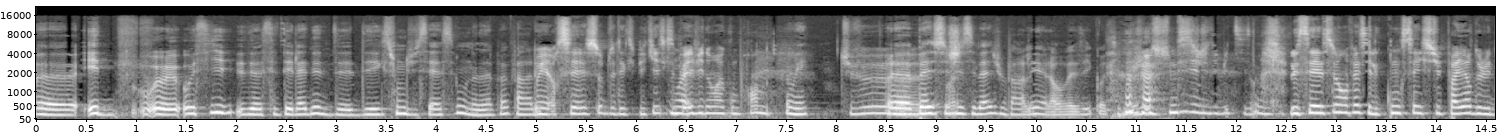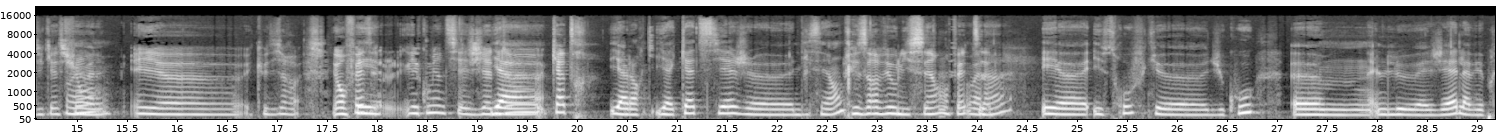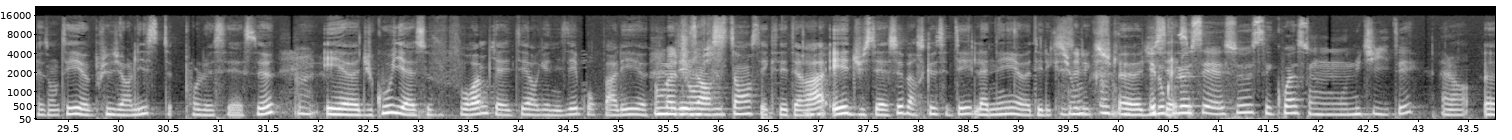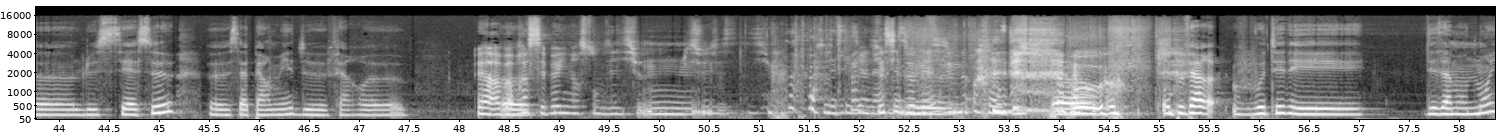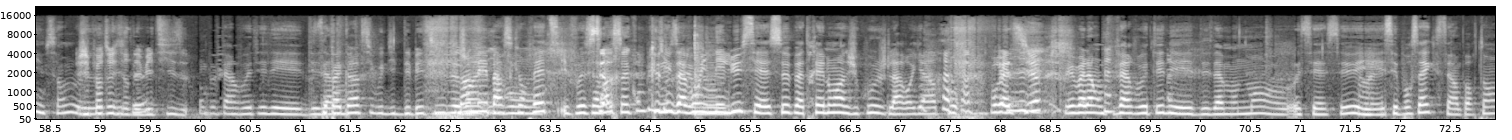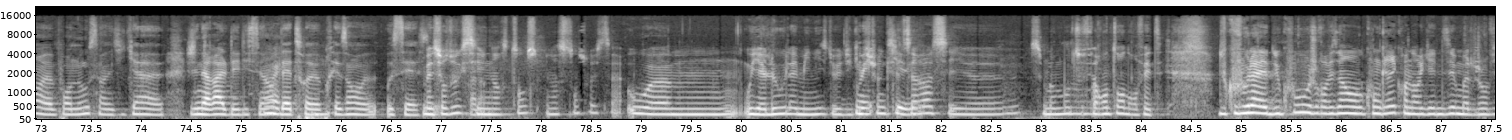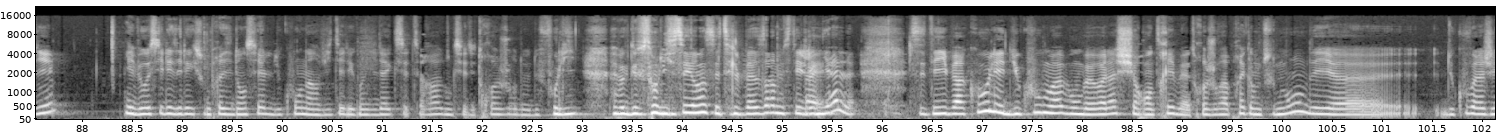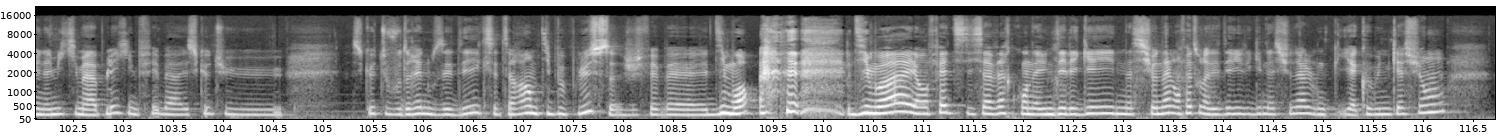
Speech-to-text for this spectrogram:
euh, et euh, aussi, euh, c'était l'année d'élection du CSE, on n'en a pas parlé. Oui, alors CSE, peut-être expliquer, parce que c'est Ouais. pas évident à comprendre. Oui. Tu veux. Euh, bah, ouais. Je sais pas, tu parlais, alors vas-y, continue. je, je me dis si j'ai des bêtises. hein. Le CSE, en fait, c'est le Conseil supérieur de l'éducation. Ouais, voilà. Et que dire? Et en fait, Et- il y a combien de sièges? Il y a, Il y a- deux, quatre? Il y a alors il y a quatre sièges lycéens. réservés aux lycéens, en fait. Voilà. Et euh, il se trouve que du coup, euh, le SGL avait présenté euh, plusieurs listes pour le CSE. Et euh, du coup, il y a ce forum qui a été organisé pour parler des janvier. instances, etc. Ouais. Et du CSE parce que c'était l'année d'élection euh, du Et donc, CSE. le CSE, c'est quoi son utilité? Alors, le CSE, ça permet de faire... euh, Et après, Euh, c'est pas une instance d'édition. hmm. Décisionnaire. euh, on peut faire voter des, des amendements, il me semble. J'ai peur de dire des bêtises. On peut faire voter des, des C'est pas grave si vous dites des bêtises. Non, mais parce vont- qu'en fait, il faut savoir que nous avons une élue CSE pas très loin, du coup, je la regarde pour, pour être sûre. Mais voilà, on peut faire voter des, des amendements au, au CSE. Et Ouais. c'est pour ça que c'est important euh, pour nous, syndicat euh, général des lycéens, Ouais. d'être euh, présent au, au CSE. Mais surtout que c'est Voilà. une instance, une instance, ouais, ça, où euh, où il y a le ou la ministre de l'éducation, Oui, etc. C'est euh, c'est le moment de se faire entendre en fait. Du coup voilà, et du coup je reviens au congrès qu'on a organisé au mois de janvier. Il y avait aussi les élections présidentielles, du coup on a invité les candidats, etc. Donc c'était trois jours de, de folie avec 200 lycéens, c'était le bazar, mais c'était Ouais. génial. C'était hyper cool. Et du coup, moi, bon, ben voilà, je suis rentrée bah, trois jours après, comme tout le monde. Et euh, du coup, voilà, j'ai une amie qui m'a appelée, qui me fait bah, Est-ce que tu. Est-ce que tu voudrais nous aider, etc. Un petit peu plus. Je fais bah, dis-moi, dis-moi. Et en fait, il s'avère qu'on a une déléguée nationale. En fait, on a des délégués nationales. Donc, il y a communication.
